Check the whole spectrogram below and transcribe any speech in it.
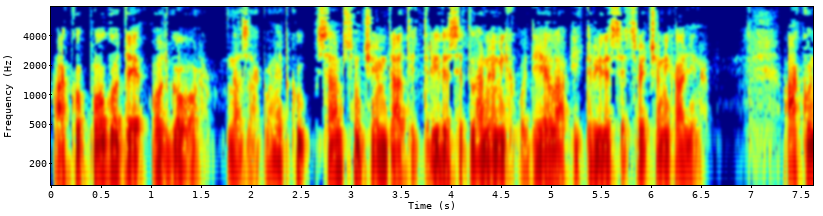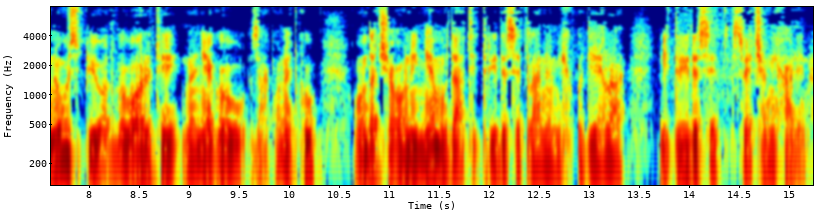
Ako pogode odgovor na zagonetku, Samson će im dati 30 lanenih odjela i 30 svečanih haljina. Ako ne uspiju odgovoriti na njegovu zagonetku, onda će oni njemu dati 30 lanenih odjela i 30 svečanih haljina.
